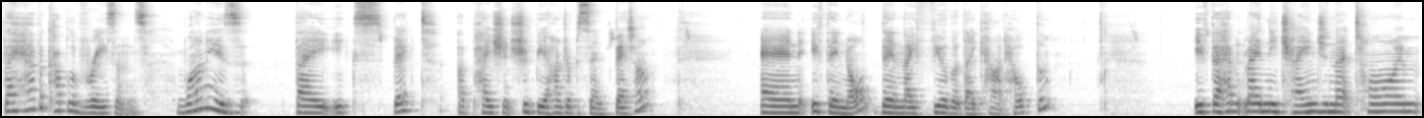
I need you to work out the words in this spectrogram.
they have a couple of reasons. One is they expect a patient should be 100% better, and if they're not, then they feel that they can't help them. If they haven't made any change in that time,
